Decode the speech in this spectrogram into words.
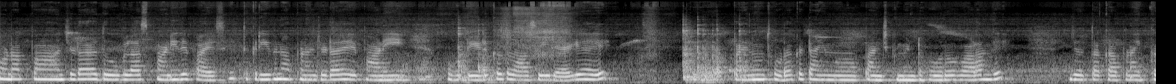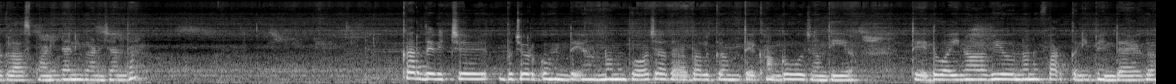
ਹੁਣ ਆਪਾਂ ਜਿਹੜਾ 2 ਗਲਾਸ ਪਾਣੀ ਦੇ ਪਾਏ ਸੀ, ਤਕਰੀਬਨ ਆਪਣਾ ਜਿਹੜਾ ਇਹ ਪਾਣੀ ਉਹ ਡੇਢ ਕੁ ਗਲਾਸ ਹੀ ਰਹਿ ਗਿਆ ਏ। ਤੇ ਆਪਾਂ ਇਹਨੂੰ ਥੋੜਾ ਕੁ ਟਾਈਮ 5 ਮਿੰਟ ਹੋਰ ਉਬਾਲਾਂਗੇ। ਜਦੋਂ ਤੱਕ ਆਪਣਾ ਇੱਕ ਗਲਾਸ ਪਾਣੀ ਦਾ ਨਹੀਂ ਬਣ ਜਾਂਦਾ। ਘਰ ਦੇ ਵਿੱਚ ਬਜ਼ੁਰਗ ਹੁੰਦੇ ਆ ਉਹਨਾਂ ਨੂੰ ਬਹੁਤ ਜ਼ਿਆਦਾ ਬਲਗਮ ਤੇ ਖੰਘ ਹੋ ਜਾਂਦੀ ਆ ਤੇ ਦਵਾਈ ਨਾਲ ਵੀ ਉਹਨਾਂ ਨੂੰ ਫ਼ਰਕ ਨਹੀਂ ਪੈਂਦਾ ਹੈਗਾ।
